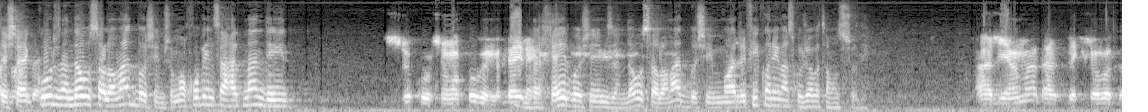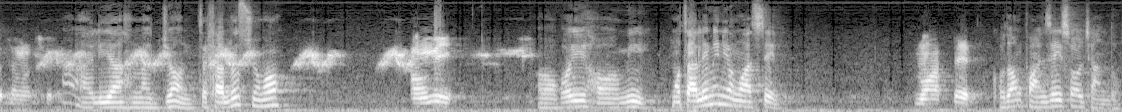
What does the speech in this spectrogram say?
تشکر. زنده و سلامت باشیم. شما خوبین؟ صحتمندین؟ شکر. شما خوبه بخیر بخیر باشیم. زنده و سلامت باشیم. معرفی کنیم از کجا به تماس شدیم. علی احمد از بکرابات تماس علی احمد جان تخلص شما. حامی. آقای حامی متعلمین یا محصل محصل کدام پانزه سال چندم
